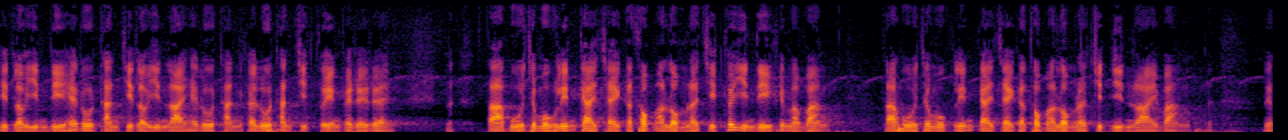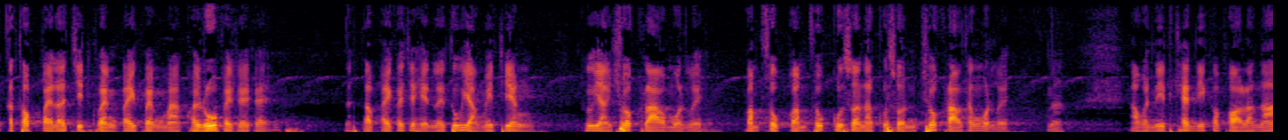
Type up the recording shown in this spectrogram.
จิตเรายินดี ให้รู้ทันจิตเรายินร้ายให้รู้ทันคอยรู้ทันจิตตัวเองไปเรื่อยๆตาหูจมูกลิ้นกายใจกระทบอารมณ์แล้วจิตก็ยินดีขึ้นมาบ้าง ตาหูจมูกลิ้นกายใจกระทบอารมณ์แล้วจิตยินร้ายบ้างเนี่ยกระทบไปแล้วจิตแกว่งไปแกว่งมาคอยรู้ไปเรื่อยๆต่อไปก็จะเห็นเลยทุกอย่างไม่เที่ยง ทุกอย่างชั่วคราวหมดเลย ความสุขความทุกข์กุศลอกุศลชั่วคราวทั้งหมดเลยนะเอาวันนี้แค่นี้ก็พอแล้วนะ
